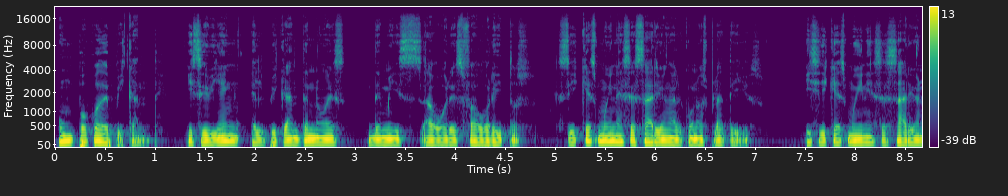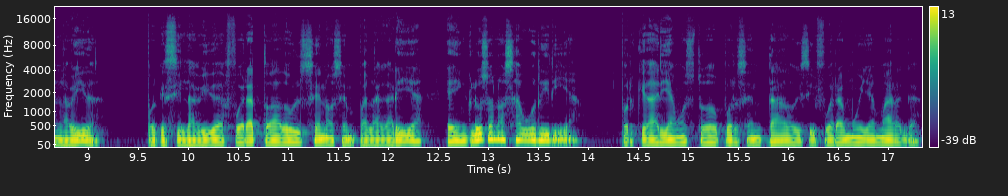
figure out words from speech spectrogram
un poco de picante. Y si bien el picante no es de mis sabores favoritos, sí que es muy necesario en algunos platillos. Y sí que es muy necesario en la vida. Porque si la vida fuera toda dulce nos empalagaría e incluso nos aburriría porque daríamos todo por sentado y si fuera muy amarga,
